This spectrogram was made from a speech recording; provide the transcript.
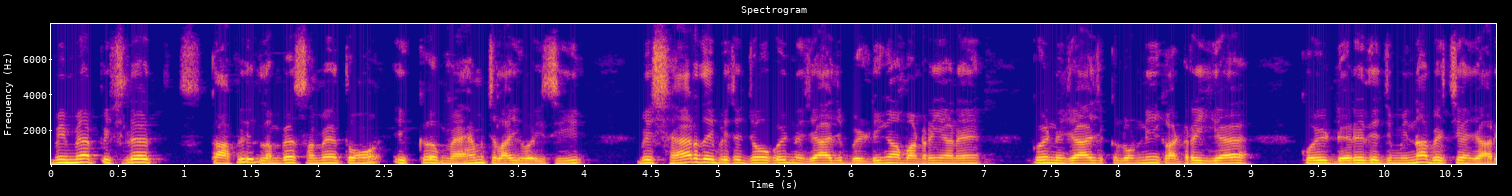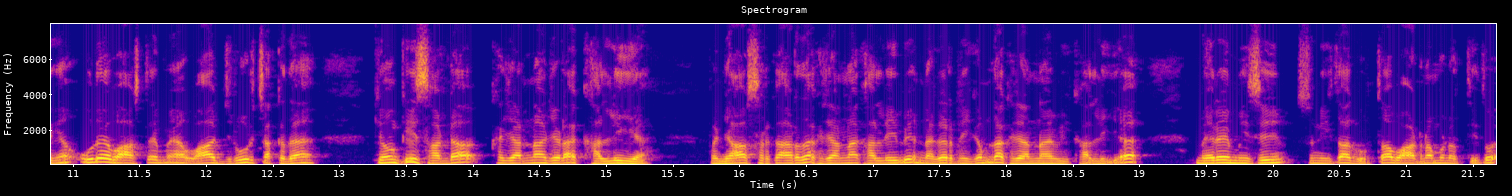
ਵੀ ਮੈਂ ਪਿਛਲੇ ਕਾਫੀ ਲੰਬੇ ਸਮੇਂ ਤੋਂ ਇੱਕ ਮਹਿਮ ਚਲਾਈ ਹੋਈ ਸੀ ਵੀ ਸ਼ਹਿਰ ਦੇ ਵਿੱਚ ਜੋ ਕੋਈ ਨਜਾਇਜ਼ ਬਿਲਡਿੰਗਾਂ ਬਣ ਰਹੀਆਂ ਨੇ ਕੋਈ ਨਜਾਇਜ਼ ਕਲੋਨੀ ਕੱਟ ਰਹੀ ਹੈ, ਕੋਈ ਡੇਰੇ ਦੀ ਜ਼ਮੀਨਾਂ ਵੇਚੀਆਂ ਜਾ ਰਹੀਆਂ, ਉਹਦੇ ਵਾਸਤੇ ਮੈਂ ਆਵਾਜ਼ ਜ਼ਰੂਰ ਚੱਕਦਾ, ਕਿਉਂਕਿ ਸਾਡਾ ਖਜ਼ਾਨਾ ਜਿਹੜਾ ਖਾਲੀ ਹੈ। ਪੰਜਾਬ ਸਰਕਾਰ ਦਾ ਖਜ਼ਾਨਾ ਖਾਲੀ ਵੀ ਨਗਰ ਨਿਗਮ ਦਾ ਖਜ਼ਾਨਾ ਵੀ ਖਾਲੀ ਹੈ। ਮੇਰੇ Mrs Sunita Gupta, ward number 29 ਤੋਂ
